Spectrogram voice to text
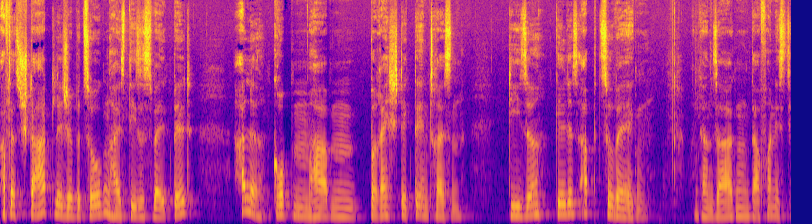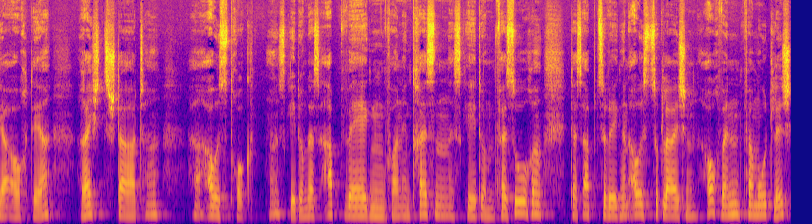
Auf das Staatliche bezogen heißt dieses Weltbild, alle Gruppen haben berechtigte Interessen. Diese gilt es abzuwägen. Man kann sagen, davon ist ja auch der Rechtsstaat äh, Ausdruck. Es geht um das Abwägen von Interessen, es geht um Versuche, das abzuwägen und auszugleichen, auch wenn vermutlich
